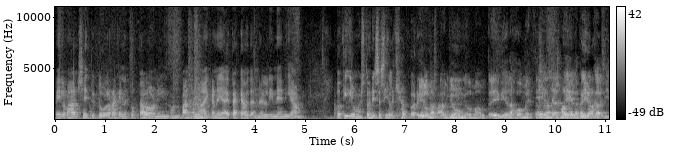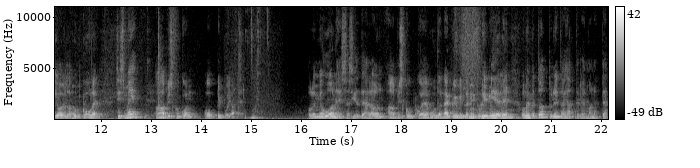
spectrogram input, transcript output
meillä vaan 70-luvulla rakennettu talo niin on vanhanaikainen ja epäkäytännöllinen ja Toki ilmastoinnissa sielläkin on korjattavaa. Ilmastointiongelmaa, mm. mutta ei vielä hometta ei sentään teillä virkailijoilla. Mutta kuule, siis me Aapiskukon oppipojat. Olemme huoneessasi ja täällä on aapiskukkoa ja muuta näkyvillä, niin tuli mieleen, olemme tottuneet ajattelemaan, että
